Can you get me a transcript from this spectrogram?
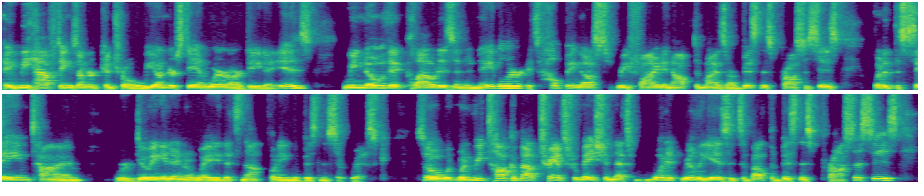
hey we have things under control. We understand where our data is. We know that cloud is an enabler. It's helping us refine and optimize our business processes. But at the same time we're doing it in a way that's not putting the business at risk so when we talk about transformation that's what it really is it's about the business processes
